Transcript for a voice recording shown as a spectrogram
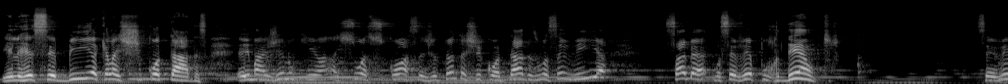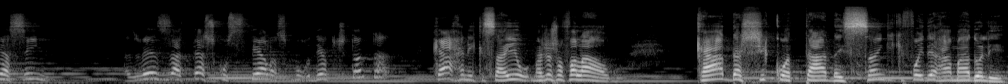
Ele recebia aquelas chicotadas. Eu imagino que as suas costas, de tantas chicotadas, você via, sabe, você vê por dentro. Você vê assim, às vezes até as costelas por dentro, de tanta carne que saiu. Mas deixa eu falar algo. Cada chicotada e sangue que foi derramado ali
